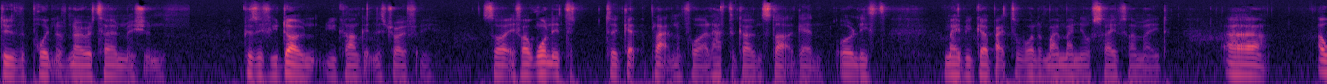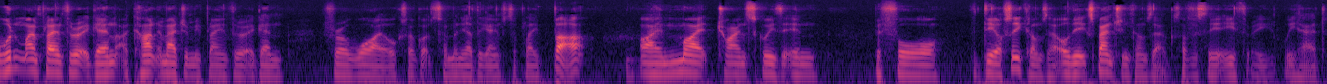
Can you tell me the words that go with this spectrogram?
do the point of no return mission because if you don't, you can't get this trophy. So if I wanted to, to get the platinum for it, I'd have to go and start again, or at least maybe go back to one of my manual saves I made. Uh, I wouldn't mind playing through it again. I can't imagine me playing through it again for a while because I've got so many other games to play. But I might try and squeeze it in before the DLC comes out or the expansion comes out because obviously at E3 we had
